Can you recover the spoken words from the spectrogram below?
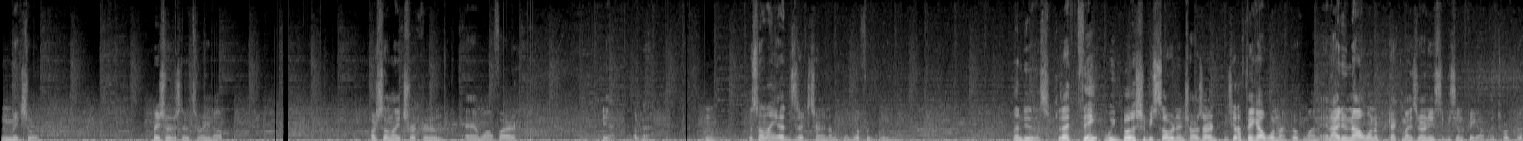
Let me make sure. Pretty sure there's no terrain up. Our sunlight, trick room, and wildfire. Yeah. Okay. Hmm. The sunlight ends next turn. I'm gonna go for gleam. Let's do this. Because I think we both should be slower than Charizard. He's to fake out one of my Pokemon. And I do not want to protect my Xerneas if he's to fake out my Torkoal.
